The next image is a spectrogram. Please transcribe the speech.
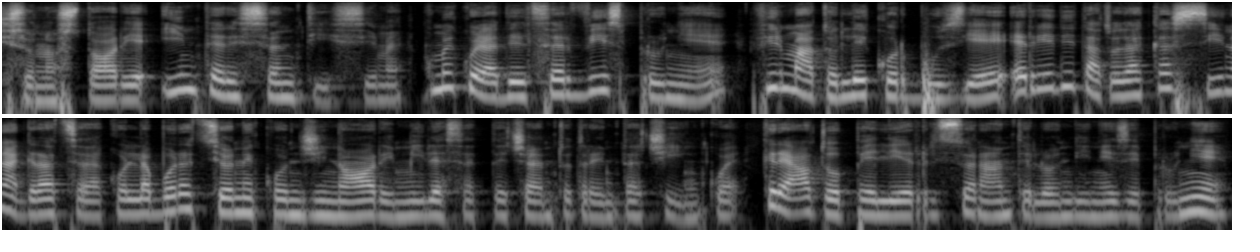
Ci sono storie interessantissime, come quella del Service Prunier, firmato Le Corbusier e rieditato da Cassina grazie alla collaborazione con Ginori 1735, creato per il ristorante londinese Prunier,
